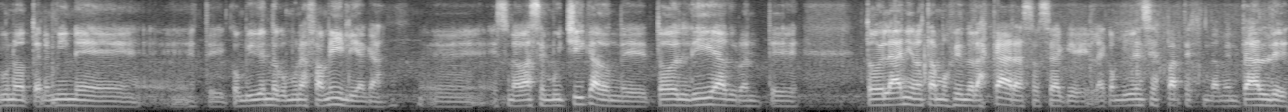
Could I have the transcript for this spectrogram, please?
uno termine este, conviviendo como una familia acá. es una base muy chica donde todo el día, durante todo el año no estamos viendo las caras, o sea que la convivencia es parte fundamental de,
